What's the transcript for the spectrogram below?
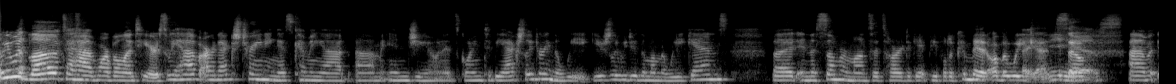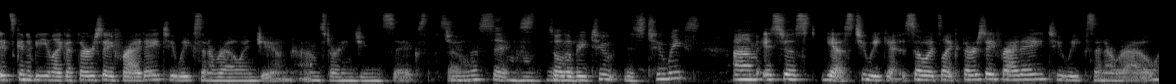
we would love to have more volunteers. We have our next training is coming up um, in June. It's going to be actually during the week. Usually we do them on the weekends, but in the summer months it's hard to get people to commit on the weekends. So um, it's going to be like a Thursday, Friday, two weeks in a row in June. I'm starting June 6th. So June the sixth. mhm, So there'll be two, it's two weeks? um, it's just, yes, two weekends. So it's like Thursday, Friday, two weeks in a row.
